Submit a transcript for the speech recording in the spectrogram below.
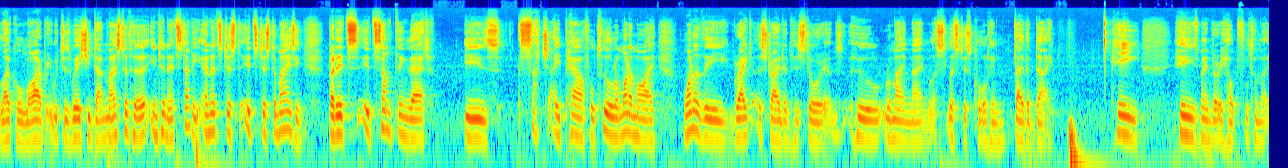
local library, which is where she'd done most of her internet study. And it's just it's just amazing. But it's it's something that is such a powerful tool. And one of my one of the great Australian historians who remain nameless, let's just call him David Day. He he's been very helpful to me.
